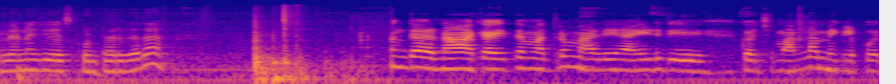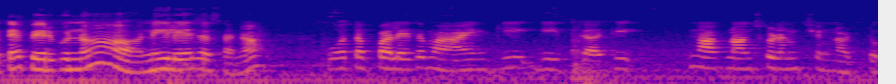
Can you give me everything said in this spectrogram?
ఇలానే చేసుకుంటారు కదా. ఇంకా నాకైతే మాత్రం మళ్ళీ నైట్ది కొంచెం అన్నం మిగిలిపోతే పెరుగునో నీళ్ళు వేసేస్తాను. ఊతప్పాలు అయితే మా ఆయనకి గీత్కాకి నాకు నంచుకోవడానికి చిన్నట్టు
